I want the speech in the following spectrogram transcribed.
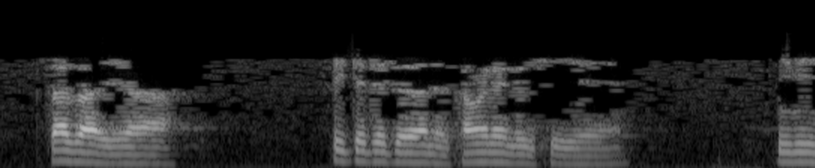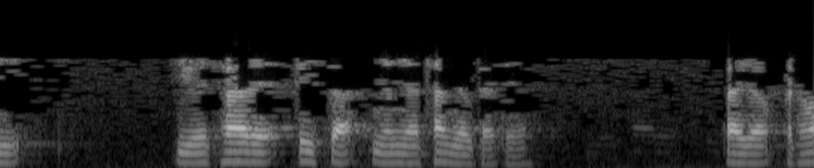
။စစတွေကစိတ်တက်တက်နဲ့ဆောင်းလိုက်လို့ရှိရင်မိမိရွယ်ထားတဲ့ကိစ္စညံ့ညံ့ထမြောက်တတ်တယ်။ ဒါကြောင့်ပထမ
